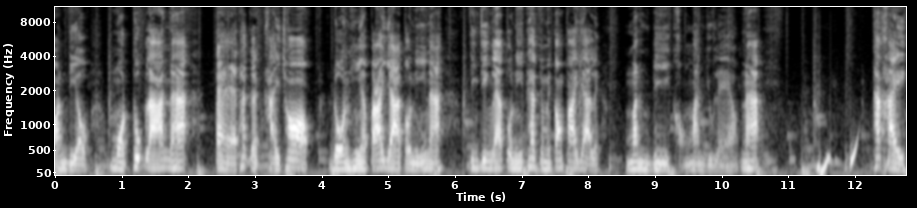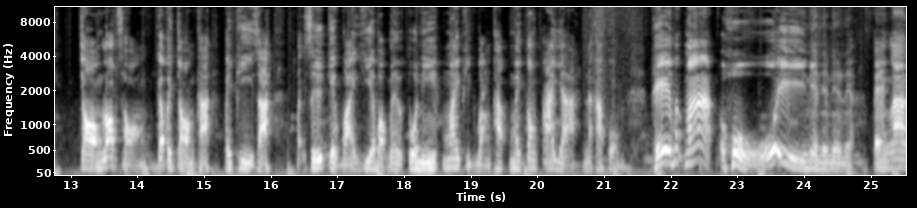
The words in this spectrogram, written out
วันเดียวหมดทุกร้านนะฮะ แต่ถ้าเกิดใครชอบ โดนเฮียป้ายยาตัวนี้นะ จริงๆ แล้วตัวนี้แทบจะไม่ต้องป้ายยาเลย มันดีของมันอยู่แล้วนะฮะ ถ้าใครจองรอบ 2 ก็ไปจองคะ ไปพีซะ ไปซื้อเก็บไว้เฮียบอกเลย ตัวนี้ไม่ผิดหวังครับ ไม่ต้องป้ายยานะครับผม เท่มากๆ โอ้โห เนี่ยเนี่ยเนี่ยเนี่ยแปลงร่าง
